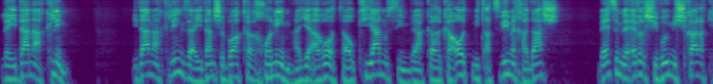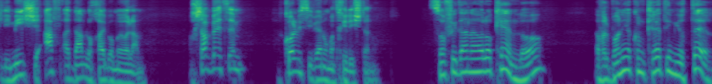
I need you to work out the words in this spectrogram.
לעידן האקלים. עידן האקלים זה העידן שבו הקרחונים, היערות, האוקיינוסים והקרקעות מתעצבים מחדש, בעצם לעבר שיווי משקל אקלימי שאף אדם לא חי בו מעולם. עכשיו בעצם, הכל מסביבנו מתחיל להשתנות. סוף עידן ההולוקן, לא? אבל בוא נהיה קונקרטיים יותר.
